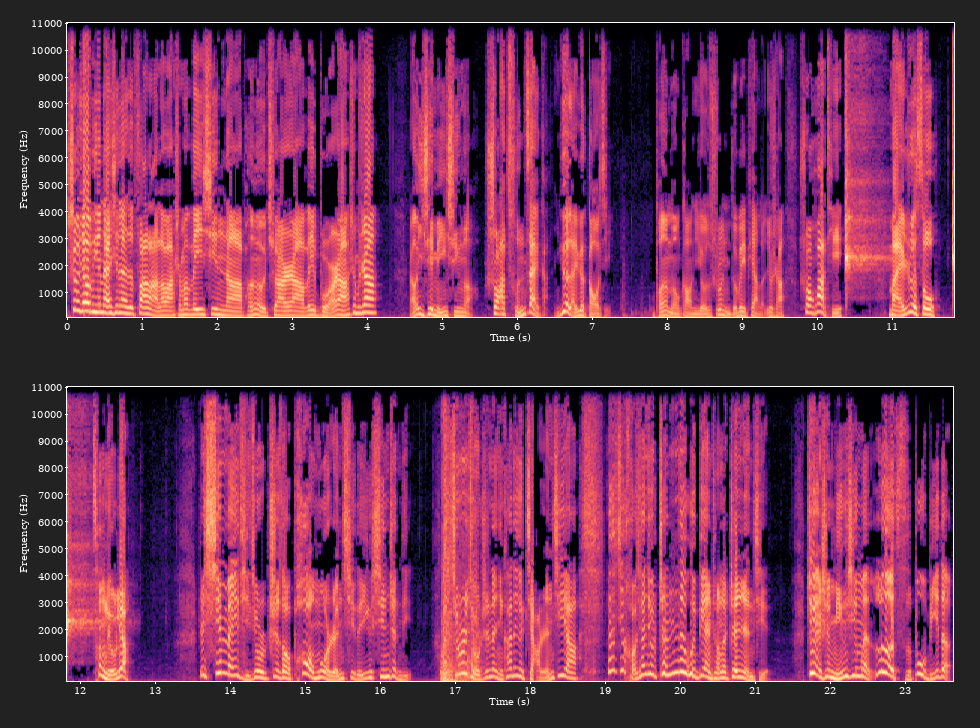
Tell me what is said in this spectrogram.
社交平台现在是发达了吧？什么微信呐、朋友圈啊、微博啊，是不是？然后一些明星啊，刷存在感越来越高级。朋友们，我告诉你，有的时候你都被骗了，就是啥？刷话题、买热搜、蹭流量。这新媒体就是制造泡沫人气的一个新阵地。那久而久之呢，你看那个假人气啊，哎这好像就真的会变成了真人气。这也是明星们乐此不疲的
